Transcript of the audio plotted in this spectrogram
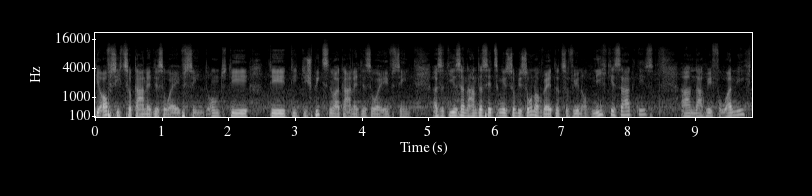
die Aufsichtsorgane des ORF sind und die, die, die, die Spitzenorgane des ORF sind. Also die Auseinandersetzung ist sowieso noch weiterzuführen und nicht gesagt ist, nach wie vor nicht,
